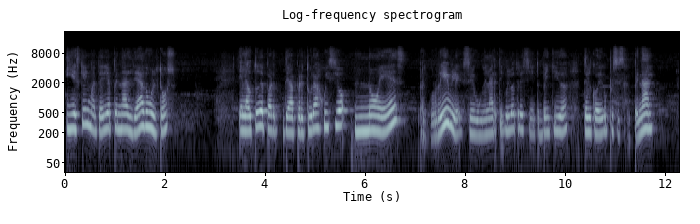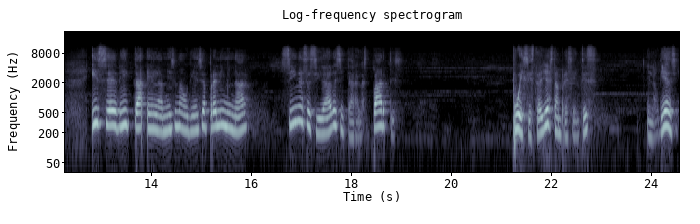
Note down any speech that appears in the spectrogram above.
y es que en materia penal de adultos, el auto de, apertura a juicio no es recurrible, según el artículo 322 del Código Procesal Penal, y se dicta en la misma audiencia preliminar sin necesidad de citar a las partes, pues estas ya están presentes en la audiencia.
